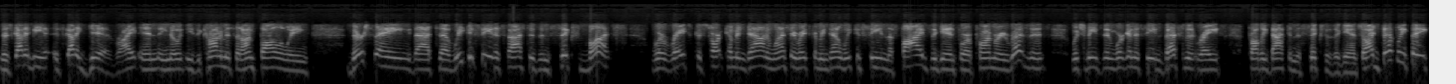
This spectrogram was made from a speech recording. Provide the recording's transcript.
there's got to be it's got to give right, and you know these economists that I'm following, they're saying that uh, we could see it as fast as in six months where rates could start coming down. And when I say rates coming down, we could see in the fives again for a primary residence, which means then we're going to see investment rates probably back in the sixes again. So I definitely think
